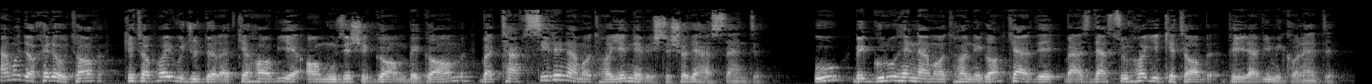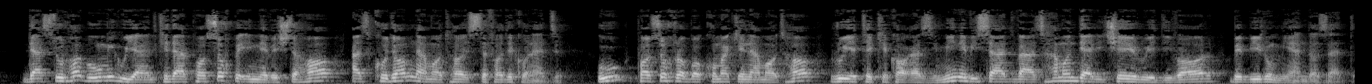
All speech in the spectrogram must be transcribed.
اما داخل اتاق کتابهایی وجود دارد که حاوی آموزش گام به گام و تفسیر نمادهای نوشته شده هستند. او به گروه نمادها نگاه کرده و از دستورهای کتاب پیروی می کند. دستورها به او می‌گویند که در پاسخ به این نوشته ها از کدام نمادها استفاده کند. او پاسخ را با کمک نمادها روی تکه کاغذی می نویسد و از همان دریچه روی دیوار به بیرون می اندازد.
